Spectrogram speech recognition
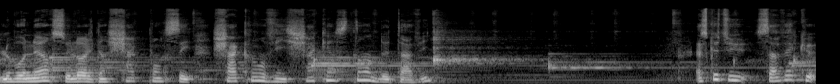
Le bonheur se loge dans chaque pensée, chaque envie, chaque instant de ta vie. Est-ce que tu savais que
